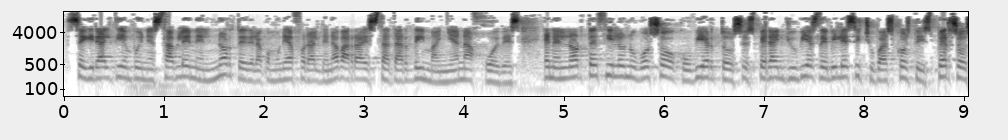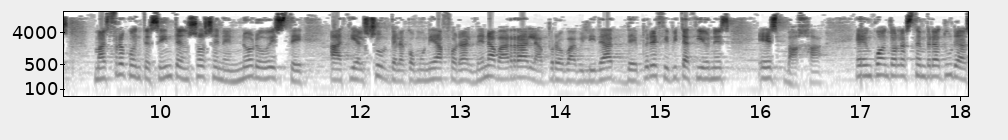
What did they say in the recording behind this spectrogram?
Seguirá el tiempo inestable en el norte de la Comunidad Foral de Navarra esta tarde y mañana jueves. En el norte, cielo nuboso o cubierto. Se esperan lluvias débiles y chubascos dispersos, más frecuentes e intensos en el noroeste. Hacia el sur de la Comunidad Foral de Navarra, la probabilidad de precipitaciones es baja. En cuanto a las temperaturas,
